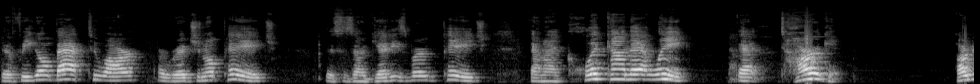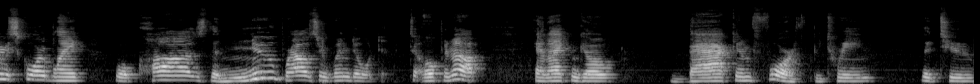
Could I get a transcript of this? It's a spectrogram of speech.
If we go back to our original page, this is our Gettysburg page, and I click on that link, that target underscore blank will cause the new browser window to, open up, and I can go back and forth between the two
